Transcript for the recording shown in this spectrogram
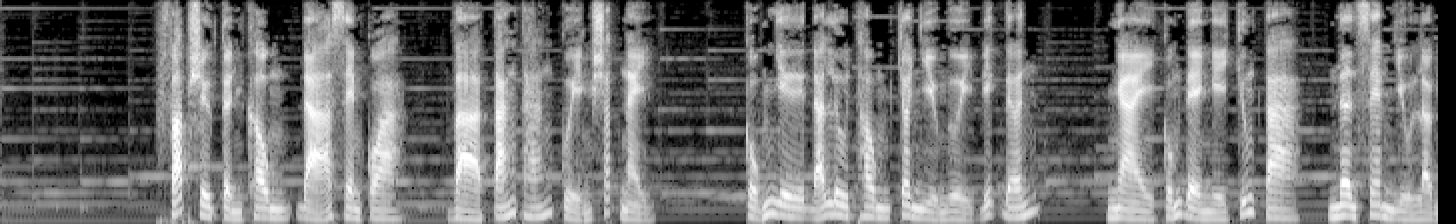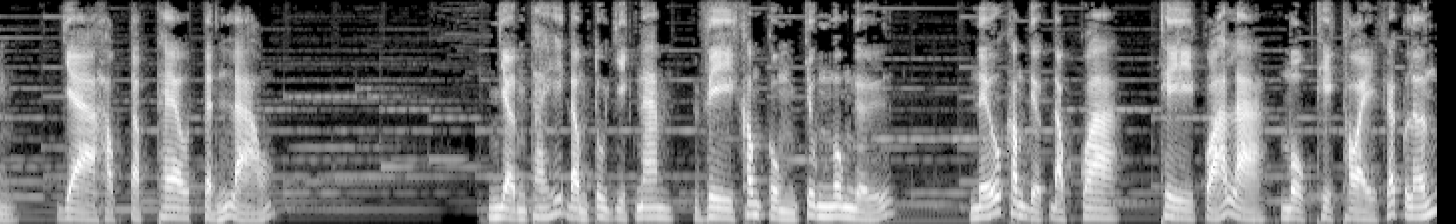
Pháp sư Tịnh Không đã xem qua và tán thán quyển sách này, cũng như đã lưu thông cho nhiều người biết đến. Ngài cũng đề nghị chúng ta nên xem nhiều lần và học tập theo tỉnh lão. Nhận thấy đồng tu Việt Nam vì không cùng chung ngôn ngữ, nếu không được đọc qua thì quả là một thiệt thòi rất lớn.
